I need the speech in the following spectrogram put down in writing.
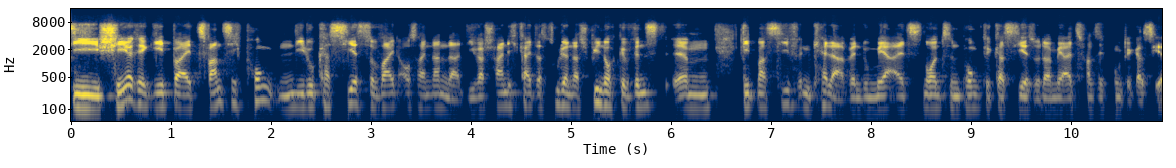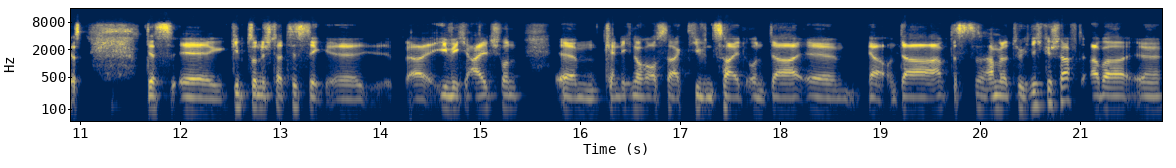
die Schere geht bei 20 Punkten, die du kassierst, so weit auseinander. Die Wahrscheinlichkeit, dass du dann das Spiel noch gewinnst, ähm, geht massiv in den Keller, wenn du mehr als 19 Punkte kassierst oder mehr als 20 Punkte kassierst. Das äh, gibt so eine Statistik, äh, äh, ewig alt schon, ähm, kenne ich noch aus der aktiven Zeit. Und da, ähm, ja, und da, das haben wir natürlich nicht geschafft, aber äh,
